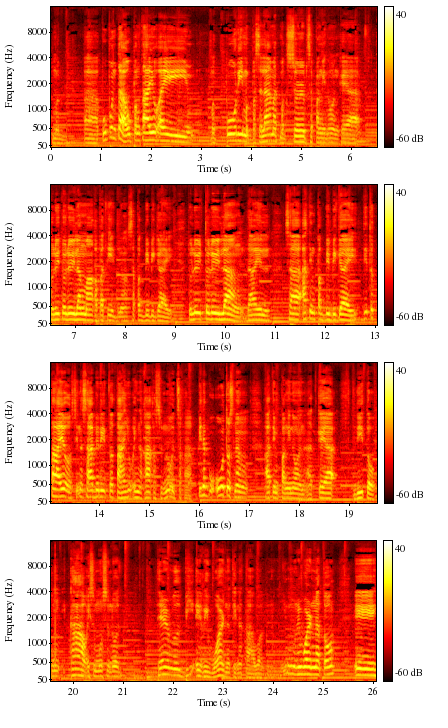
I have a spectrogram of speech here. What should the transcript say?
mag uh, pupunta upang tayo ay magpuri, magpasalamat, mag-serve sa Panginoon. Kaya tuloy-tuloy lang mga kapatid no, sa pagbibigay. Tuloy-tuloy lang dahil sa ating pagbibigay, dito tayo, sinasabi rito tayo ay nakakasunod sa pinag-uutos ng ating Panginoon. At kaya dito, kung ikaw ay sumusunod, there will be a reward na tinatawag. Yung reward na to, eh,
